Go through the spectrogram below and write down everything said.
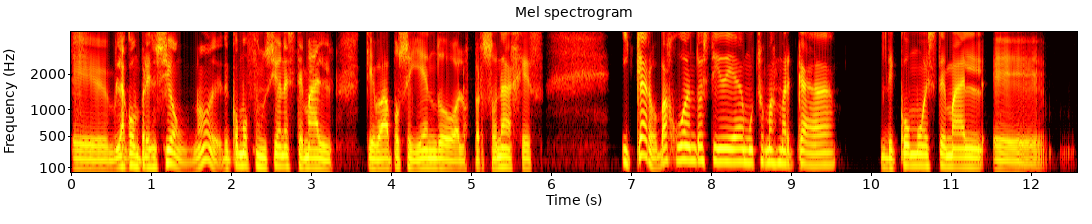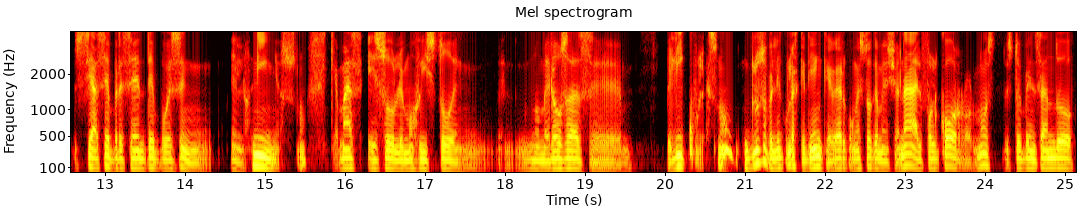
eh, la comprensión de, cómo funciona este mal que va poseyendo a los personajes. Y claro, va jugando esta idea mucho más marcada de cómo este mal eh, se hace presente pues, en, los niños, que además eso lo hemos visto en, numerosas eh, películas, ¿no? incluso películas que tienen que ver con esto que mencionaba, el folk horror. ¿no? Estoy pensando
